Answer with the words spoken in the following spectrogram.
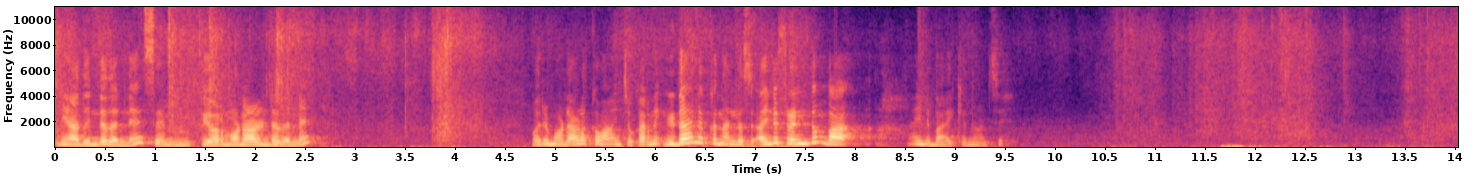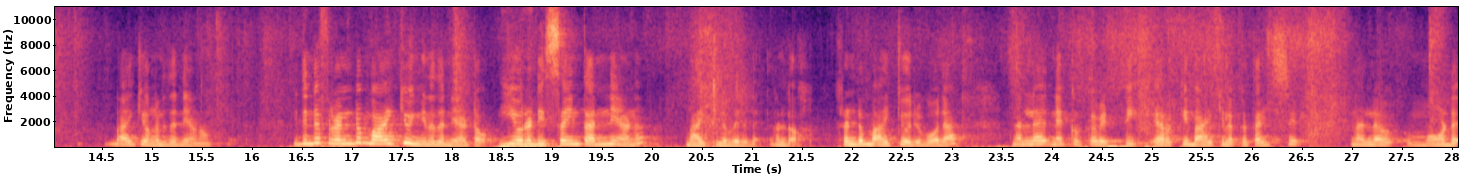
ഇനി അതിന്റെ തന്നെ സെം പ്യുവർ മോഡാളിന്റെ തന്നെ ഒരു മുടാളൊക്കെ വാങ്ങിച്ചു. കാരണം ഇടാനൊക്കെ നല്ല അതിന്റെ ഫ്രണ്ടും ബാ അതിന്റെ ബാക്കൊന്ന് കാണിച്ചേ. ബാക്കും അങ്ങനെ തന്നെയാണോ? ഇതിന്റെ ഫ്രണ്ടും ബാക്കും ഇങ്ങനെ തന്നെയാണ് കേട്ടോ. ഈ ഒരു ഡിസൈൻ തന്നെയാണ് ബാക്കിലും വരുന്നത്. കണ്ടോ? ഫ്രണ്ടും ബാക്കും ഒരുപോലെ. നല്ല നെക്കൊക്കെ വെട്ടി ഇറക്കി ബാക്കിലൊക്കെ തയ്ച്ച് നല്ല മോഡ്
